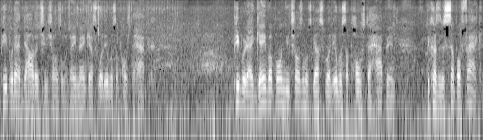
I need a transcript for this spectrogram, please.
People that doubted you, chosen ones, amen, guess what? It was supposed to happen. People that gave up on you, chosen ones, guess what? It was supposed to happen because of the simple fact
